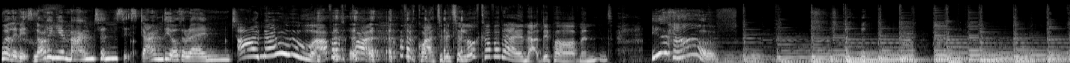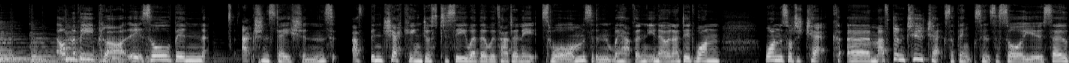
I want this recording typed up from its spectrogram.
Well, if it's not in your mountains, it's down the other end. I know. I've had quite, I've had quite a bit of luck, haven't I, in that department? You have. On the bee plot, it's all been action stations. I've been checking just to see whether we've had any swarms, and we haven't, you know. And I did one, one sort of check. Um, I've done two checks, I think, since I saw you. So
